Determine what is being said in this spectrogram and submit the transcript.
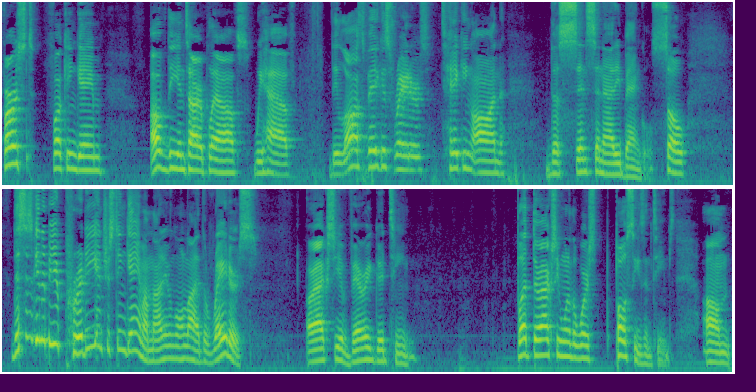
first fucking game of the entire playoffs, we have the Las Vegas Raiders taking on the Cincinnati Bengals. So this is going to be a pretty interesting game. I'm not even going to lie. The Raiders are actually a very good team, but they're actually one of the worst postseason teams. Um,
